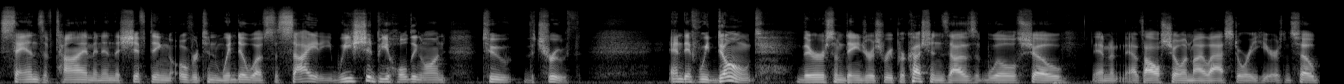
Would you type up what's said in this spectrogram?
sands of time and in the shifting Overton window of society. We should be holding on to the truth. And if we don't, there are some dangerous repercussions, as we'll show, and as I'll show in my last story here. And so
